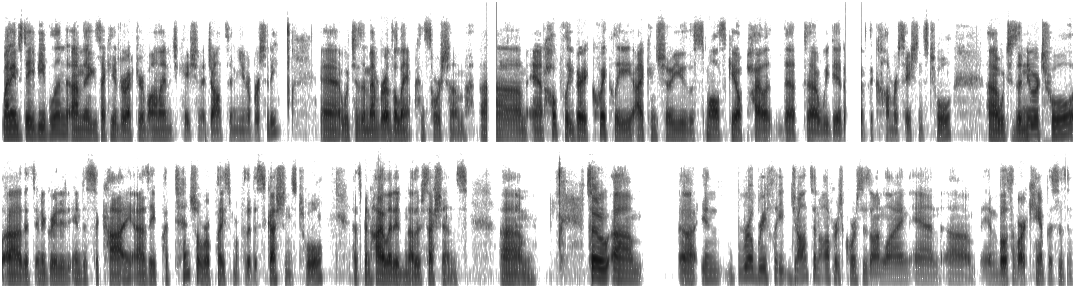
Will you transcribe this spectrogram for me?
my name is Dave Evelyn. I'm the Executive Director of Online Education at Johnson University, uh, which is a member of the LAMP Consortium. Um, and hopefully very quickly, I can show you the small scale pilot that uh, we did of the Conversations tool, uh, which is a newer tool uh, that's integrated into Sakai as a potential replacement for the Discussions tool that's been highlighted in other sessions. Um, so um, uh, in real briefly, Johnson offers courses online and uh, in both of our campuses in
